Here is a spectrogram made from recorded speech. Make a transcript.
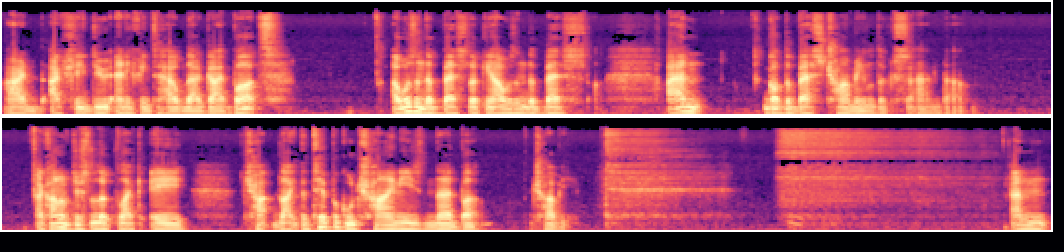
I'd actually do anything to help that guy, but I wasn't the best looking, I wasn't the best, I hadn't got the best charming looks and um, I kind of just looked like a like the typical Chinese nerd, but chubby. And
